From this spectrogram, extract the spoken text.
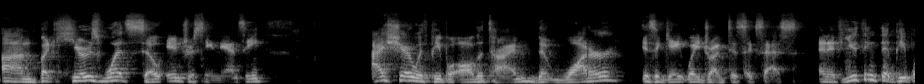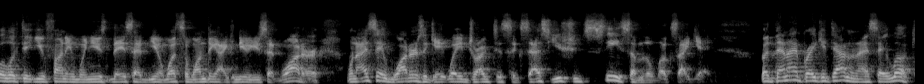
Um, but here's what's so interesting, Nancy. I share with people all the time that water is a gateway drug to success. And if you think that people looked at you funny when you they said, you know, what's the one thing I can do? You said water. When I say water is a gateway drug to success, you should see some of the looks I get. But then I break it down and I say, look,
